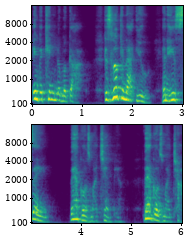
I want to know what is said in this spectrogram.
in the kingdom of God. He's looking at you and he's saying, There goes my champion. There goes my child.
